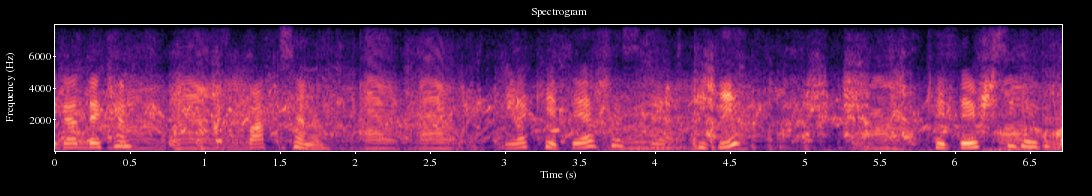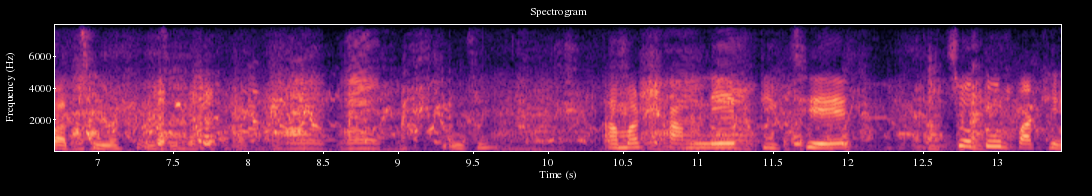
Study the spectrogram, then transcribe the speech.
এটা দেখেন, পাচ্ছে না। এরা খেতে আসছে ঠিকই খেতে এসছি কিন্তু পাচ্ছে না। যে। আমার সামনে পিছে চতুর পাখে।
